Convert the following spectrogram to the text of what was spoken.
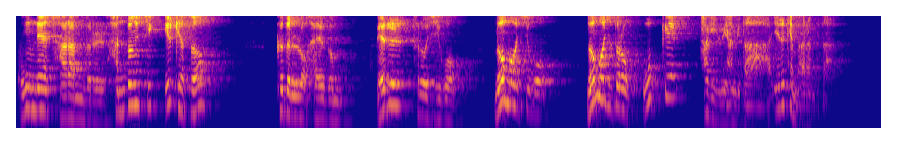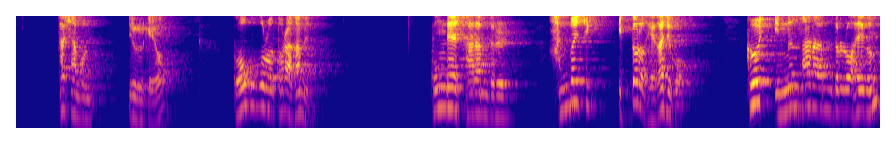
국내 사람들을 한 번씩 일으켜서 그들로 하여금 배를 틀어지고 넘어지고 넘어지도록 웃게 하기 위함이다. 이렇게 말합니다. 다시 한번 읽을게요. 고국으로 돌아가면 국내 사람들을 한 번씩 읽도록 해가지고 그 읽는 사람들로 하여금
